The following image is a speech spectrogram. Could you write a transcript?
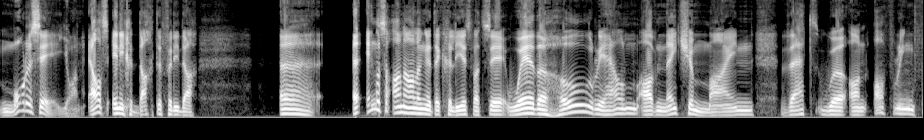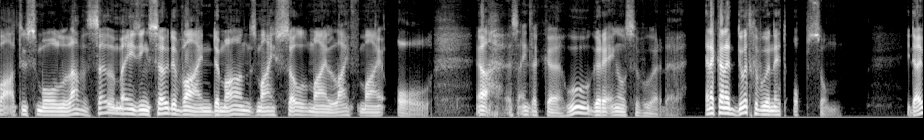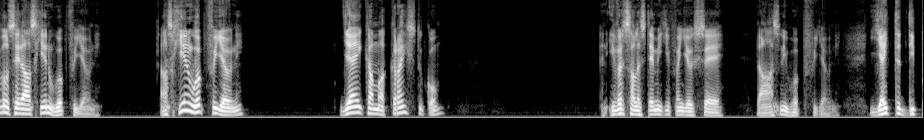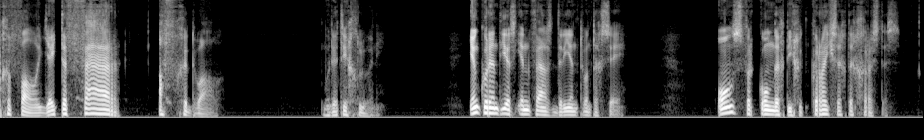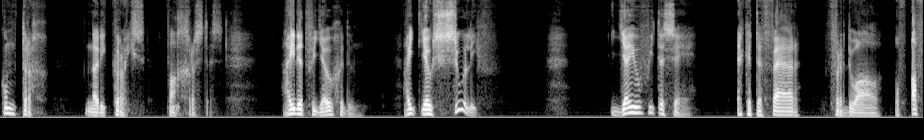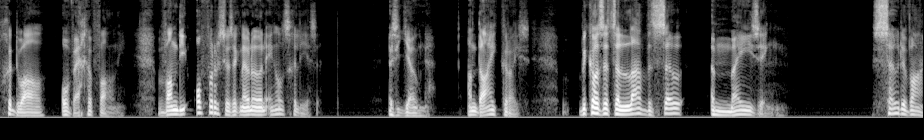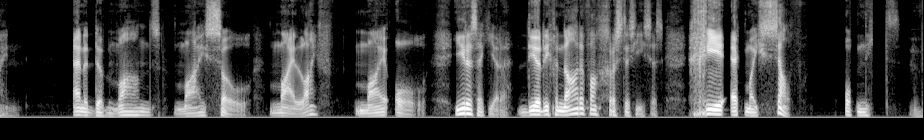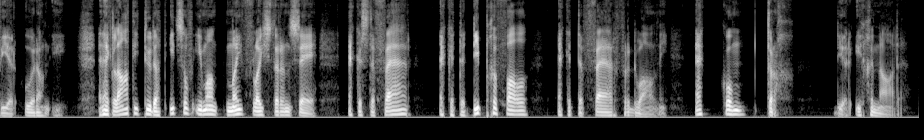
Môre sê Johan, els en die gedagte vir die dag. Uh 'n Engelse aanhaling het ek gelees wat sê where the whole realm of nature mine that were on offering far too small love so amazing so divine demands my soul my life my all. Ja, is eintlik 'n uh, hoëre Engelse woorde. En ek kan dit doodgewoon net opsom. Die duiwel sê daar's geen hoop vir jou nie. Daar's geen hoop vir jou nie. Jy kan maar kruis toe kom. En iewers sal 'n stemmetjie van jou sê, daar's nie hoop vir jou nie. Jy te diep geval, jy te ver afgedwaal. Moet dit nie glo nie. 1 Korintiërs 1 vers 23 sê: Ons verkondig die gekruisigde Christus. Kom terug na die kruis van Christus. Hy het dit vir jou gedoen. Hy het jou so lief. Jy hoef nie te sê ek het te ver verdwaal of afgedwaal of weggeval nie. Want die offer soos ek nou nou in Engels gelees het is joune aan daai kruis because it's a love so amazing so divine and it demands my soul my life my all. Hier is ek, Here, deur die genade van Christus Jesus, gee ek myself opnuut weer oor aan U. En ek laat nie toe dat iets of iemand my fluister en sê ek is te ver, ek het te diep geval, ek het te ver verdwaal nie. Ek kom terug deur U genade.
